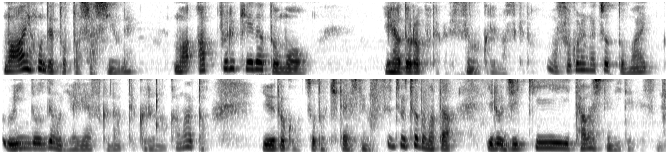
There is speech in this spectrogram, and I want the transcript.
まあ iPhone で撮った写真をね、まあ Apple 系だともうエアドロップとかですぐ送れますけど、まあ、そこら辺がちょっとマイ Windows でもやりやすくなってくるのかなというところちょっと期待しています。ちょっとまた色実機試してみてですね、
